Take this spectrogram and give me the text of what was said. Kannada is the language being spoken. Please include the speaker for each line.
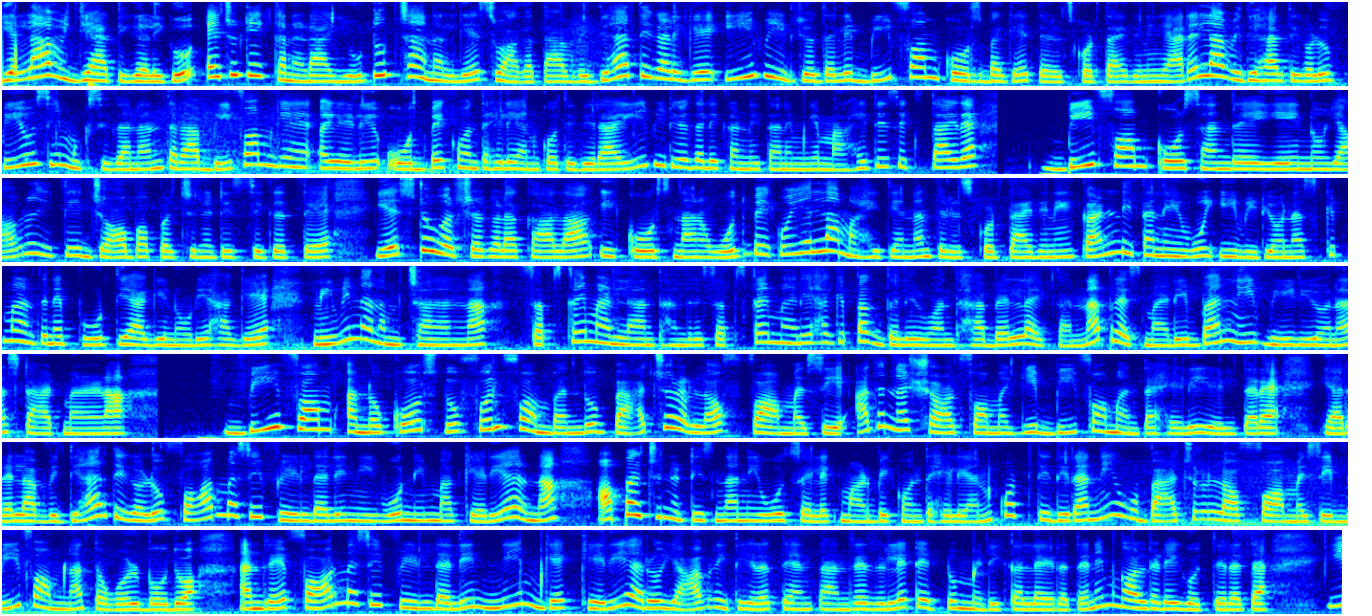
Speaker 1: ಎಲ್ಲ ವಿದ್ಯಾರ್ಥಿಗಳಿಗೂ ಎಜುಕೇಟ್ ಕನ್ನಡ ಯೂಟ್ಯೂಬ್ ಚಾನಲ್ಗೆ ಸ್ವಾಗತ. ವಿದ್ಯಾರ್ಥಿಗಳಿಗೆ ಈ ವಿಡಿಯೋದಲ್ಲಿ ಬಿ ಫಾರ್ಮ್ ಕೋರ್ಸ್ ಬಗ್ಗೆ ತಿಳಿಸ್ಕೊಡ್ತಾ ಇದ್ದೀನಿ. ಯಾರೆಲ್ಲ ವಿದ್ಯಾರ್ಥಿಗಳು ಪಿ ಯು ಸಿ ಮುಗಿಸಿದ ನಂತರ ಬಿ ಫಾರ್ಮ್ಗೆ ಹೇಳಿ ಓದಬೇಕು ಅಂತ ಹೇಳಿ ಅನ್ಕೋತಿದ್ದೀರಾ? ಈ ವಿಡಿಯೋದಲ್ಲಿ ಖಂಡಿತ ನಿಮಗೆ ಮಾಹಿತಿ ಸಿಗ್ತಾ ಇದೆ. ಬಿ ಫಾರ್ಮ್ ಕೋರ್ಸ್ ಅಂದರೆ ಏನು? ಯಾವ ರೀತಿ ಜಾಬ್ ಆಪರ್ಚುನಿಟೀಸ್ ಸಿಗುತ್ತೆ? ಎಷ್ಟು ವರ್ಷಗಳ ಕಾಲ ಈ ಕೋರ್ಸ್ ನಾನು ಓದಬೇಕು? ಎಲ್ಲ ಮಾಹಿತಿಯನ್ನು ತಿಳಿಸ್ಕೊಡ್ತಾ ಇದ್ದೀನಿ. ಖಂಡಿತ ನೀವು ಈ ವಿಡಿಯೋನ ಸ್ಕಿಪ್ ಮಾಡ್ದೇ ಪೂರ್ತಿಯಾಗಿ ನೋಡಿ. ಹಾಗೆ ನೀವಿನ್ನ ನಮ್ಮ ಚಾನಲ್ನ ಸಬ್ಸ್ಕ್ರೈಬ್ ಮಾಡಿಲ್ಲ ಅಂತ ಅಂದರೆ ಸಬ್ಸ್ಕ್ರೈಬ್ ಮಾಡಿ, ಹಾಗೆ ಪಕ್ಕದಲ್ಲಿರುವಂತಹ ಬೆಲ್ ಐಕನ್ನ ಪ್ರೆಸ್ ಮಾಡಿ. ಬನ್ನಿ, ವಿಡಿಯೋನ ಸ್ಟಾರ್ಟ್ ಮಾಡೋಣ. ಬಿ ಫಾರ್ಮ್ ಅನ್ನೋ ಕೋರ್ಸ್ದು ಫುಲ್ ಫಾರ್ಮ್ ಬಂದು ಬ್ಯಾಚುರಲ್ ಆಫ್ ಫಾರ್ಮಸಿ ಅದನ್ನು ಶಾರ್ಟ್ ಫಾರ್ಮ್ ಆಗಿ ಬಿ ಫಾರ್ಮ್ ಅಂತ ಹೇಳಿ ಹೇಳ್ತಾರೆ. ಯಾರೆಲ್ಲ ವಿದ್ಯಾರ್ಥಿಗಳು ಫಾರ್ಮಸಿ ಫೀಲ್ಡಲ್ಲಿ ನೀವು ನಿಮ್ಮ ಕೆರಿಯರ್ನ ಆಪರ್ಚುನಿಟೀಸ್ನ ನೀವು ಸೆಲೆಕ್ಟ್ ಮಾಡಬೇಕು ಅಂತ ಹೇಳಿ ಅಂದ್ಕೊಡ್ತಿದ್ದೀರಾ ನೀವು ಬ್ಯಾಚುರಲ್ ಆಫ್ ಫಾರ್ಮಸಿ ಬಿ ಫಾರ್ಮ್ನ ತೊಗೊಳ್ಬೋದು. ಅಂದರೆ ಫಾರ್ಮಸಿ ಫೀಲ್ಡಲ್ಲಿ ನಿಮಗೆ ಕೆರಿಯರು ಯಾವ ರೀತಿ ಇರುತ್ತೆ ಅಂತ ಅಂದರೆ ರಿಲೇಟೆಡ್ ಟು ಮೆಡಿಕಲ್ಲೇ ಇರುತ್ತೆ, ನಿಮ್ಗೆ ಆಲ್ರೆಡಿ ಗೊತ್ತಿರುತ್ತೆ.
